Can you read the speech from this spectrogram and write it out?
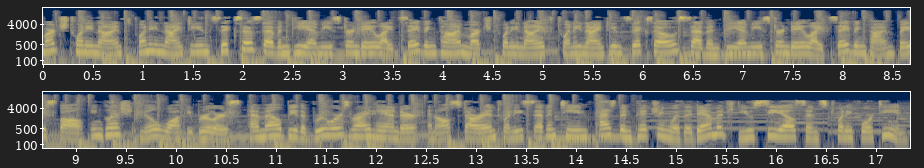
March 29, 2019 6.07 p.m. Eastern Daylight Saving Time March 29, 2019 6.07 p.m. Eastern Daylight Saving Time Baseball, English, Milwaukee Brewers, MLB The Brewers right-hander, an all-star in 2017, has been pitching with a damaged UCL since 2014.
